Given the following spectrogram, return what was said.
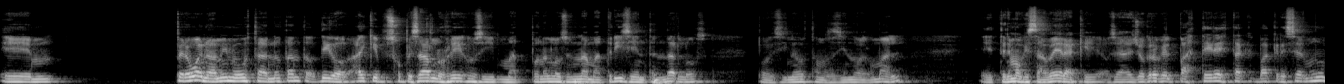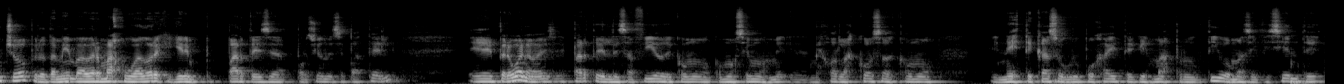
Eh, pero bueno, a mí me gusta no tanto, digo, hay que sopesar los riesgos y ponerlos en una matriz y entenderlos, porque si no estamos haciendo algo mal. Eh, tenemos que saber a qué, o sea, yo creo que el pastel va a crecer mucho, pero también va a haber más jugadores que quieren parte de esa porción de ese pastel. Eh, pero bueno, es, parte del desafío de cómo, cómo hacemos mejor las cosas, cómo en este caso Grupo Hightech es más productivo, más eficiente,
